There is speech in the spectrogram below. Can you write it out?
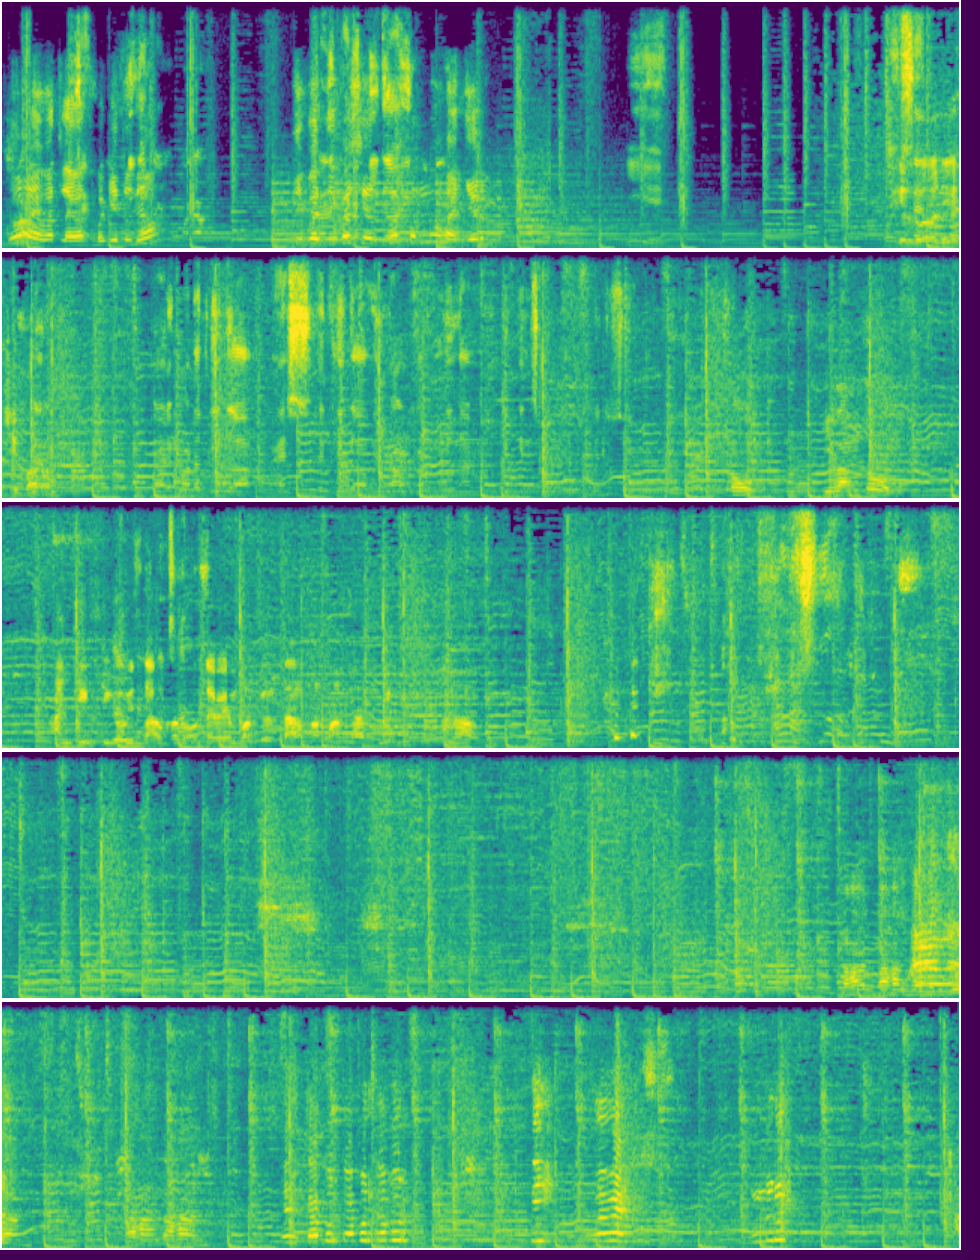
Gue lewat-lewat begitu Mendingan doang. Tiba-tiba shield gue penuh anjir. Skill dua dia sih parah. daripada tiga S eh, tiga mendingan bikin satu itu sih. Tuh hilang tuh. Anjing 3 win talker, OTW 4 win talker, mantap nih. Ah, sih. Aduh. Tahan tahan jangan dibuang. Tahan tahan. Eh, kabur, kabur, kabur. Ih, wewe. Mundur.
